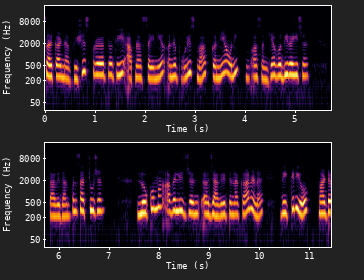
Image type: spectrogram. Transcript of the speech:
સરકારના વિશેષ પ્રયત્નોથી આપણા સૈન્ય અને પોલીસમાં કન્યાઓની સંખ્યા વધી રહી છે. તો આ વિધાન પણ સાચું છે. લોકોમાં આવેલી જન જાગૃતિના કારણે દીકરીઓ માટે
